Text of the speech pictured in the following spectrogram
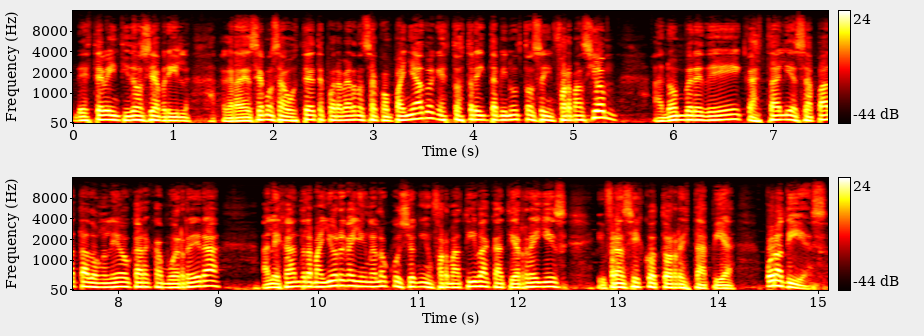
de este 22 de abril. Agradecemos a ustedes por habernos acompañado en estos 30 minutos de información. A nombre de Castalia Zapata, don Leo Cárcamo Herrera, Alejandra Mayorga y en la locución informativa Katia Reyes y Francisco Torres Tapia. Buenos días.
